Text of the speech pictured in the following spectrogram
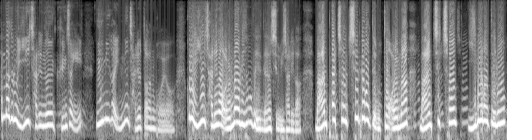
한마디로 이 자리는 굉장히 의미가 있는 자리였다는 거예요. 그럼 이 자리가 얼마 나 형성되나요? 지금 이 자리가 18,700원대부터 얼마 17,200원대로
